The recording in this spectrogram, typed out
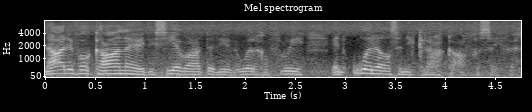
Na die vulkane het die seewater hier oorgevloei en oral in die krake afgesyfer.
